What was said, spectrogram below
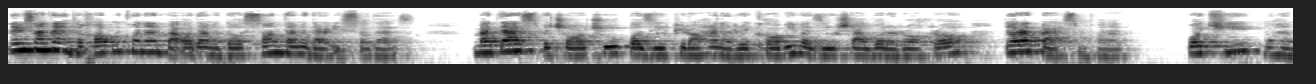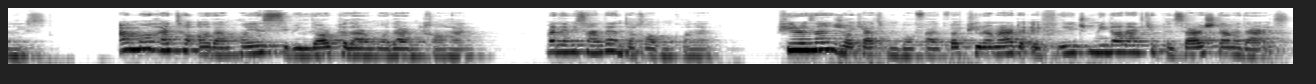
نویسنده انتخاب می کند و آدم داستان دم در ایستاده است. و دست به چارچوب با زیر پیراهن رکابی و زیر شلوار راه راه دارد بحث می کند. با کی مهم نیست. اما حتی آدم های سیبیلدار پدر و مادر می خواهند و نویسنده انتخاب می کند. پیرزن ژاکت می بافد و پیرمرد افلیج می داند که پسرش دم در است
